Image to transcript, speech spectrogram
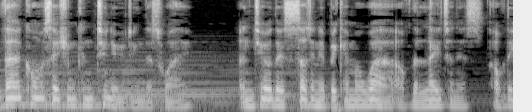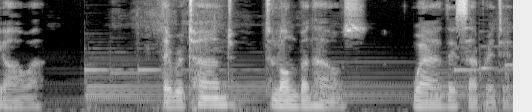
Their conversation continued in this way until they suddenly became aware of the lateness of the hour. They returned to Longbourn House, where they separated.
